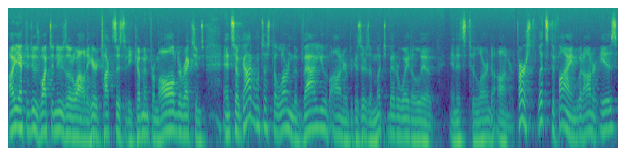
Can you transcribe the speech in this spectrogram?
all you have to do is watch the news a little while to hear toxicity coming from all directions. And so, God wants us to learn the value of honor because there's a much better way to live, and it's to learn to honor. First, let's define what honor is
